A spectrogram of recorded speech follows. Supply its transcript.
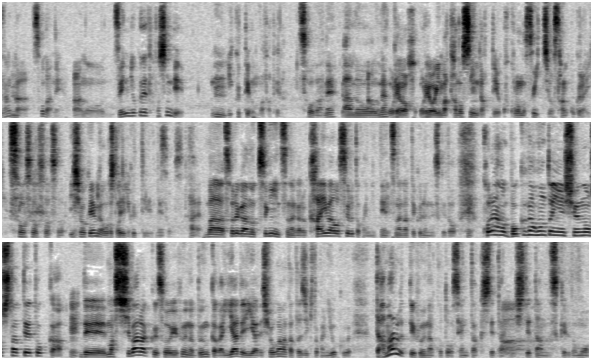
うん。なんか、そうだね。あの全力で楽しんでうん行くっていうのもまた手だ、そうだね。あのなんか。俺は俺は今楽しいんだっていう心のスイッチを3個ぐらい。そうそうそうそう。一生懸命押していくっていうね。はい。まあ、それがあの次につながる会話をするとかにねうん。つながってくるんですけどこれあの僕が本当に収納したてとかうん。で、まあ、しばらくそういう風な文化が嫌で嫌でしょうがなかった時期とかによく黙るっていう風なことを選択してたりしてたんですけれども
